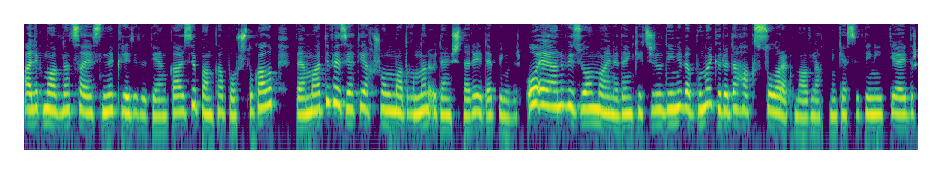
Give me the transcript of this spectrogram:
Aylıq müavinat sayəsində kredit ödəyən Qazi banka borclu qalıb və maddi vəziyyəti yaxşı olmadığından ödənişləri edə bilmir. O, əyani vizual müayinədən keçirildiyini və buna görə də haqsız olaraq müavinatının kəsildiyini iddia edir.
